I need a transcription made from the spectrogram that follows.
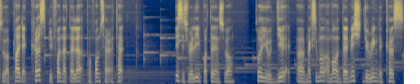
to apply that curse before Nathalia performs her attack. This is really important as well. So you deal a maximum amount of damage during the curse.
